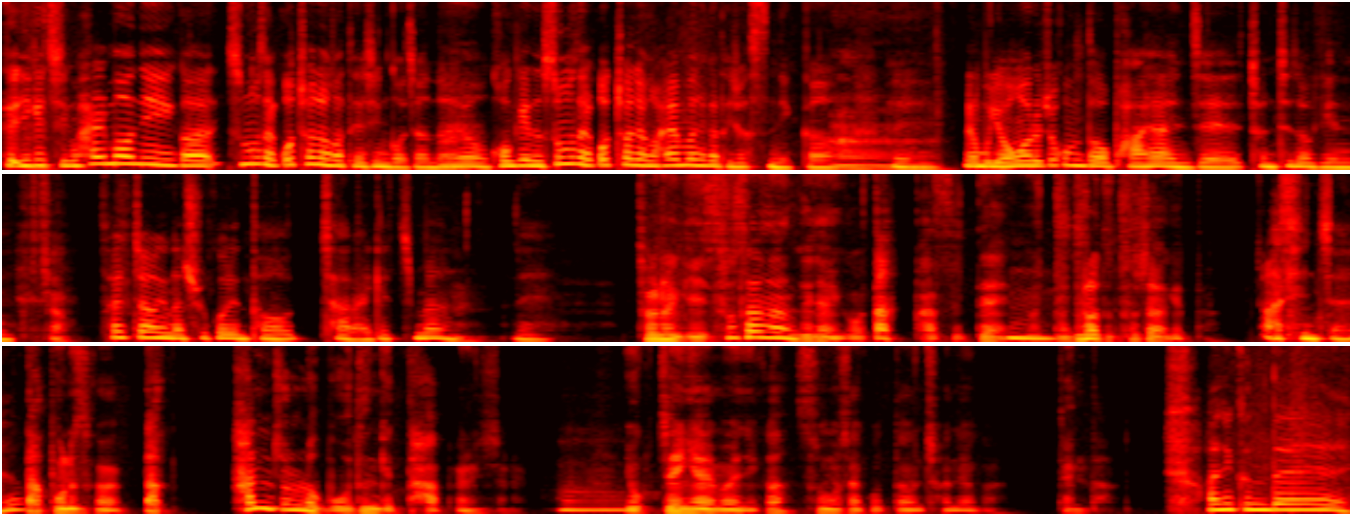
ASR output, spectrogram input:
그러니까 이게 지금 할머니가 스무 살 꽃처녀가 되신 거잖아요. 거기는 스무 살 꽃처녀가 할머니가 되셨으니까. 아, 네. 그냥 뭐 영화를 조금 더 봐야 이제 전체적인 그렇죠. 설정이나 줄거리는 더 잘 알겠지만, 음. 네. 저는 이 수상한 그냥 이거 딱 봤을 때 음. 누구라도 투자하겠다. 아 진짜요? 딱 보는 순간 딱 한 줄로 모든 게 다 표현이잖아요. 어. 욕쟁이 할머니가 스무 살 꽃다운 처녀가 된다. 아니 근데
